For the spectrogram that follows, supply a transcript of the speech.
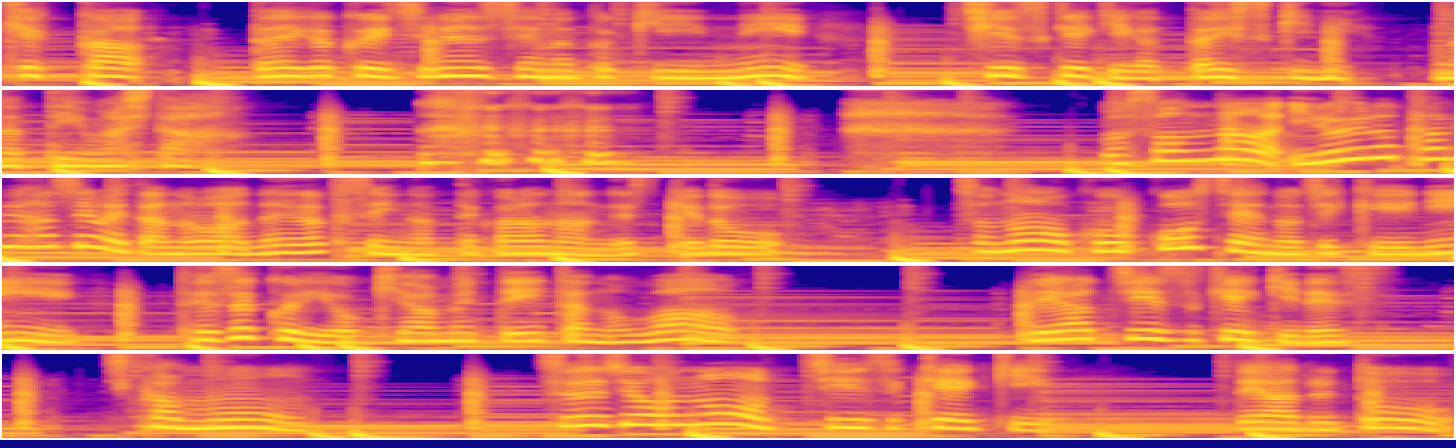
結果大学1年生の時にチーズケーキが大好きになっていました。まあそんないろいろ食べ始めたのは大学生になってからなんですけどその高校生の時期に手作りを極めていたのはレアチーズケーキです。しかも通常のチーズケーキであると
